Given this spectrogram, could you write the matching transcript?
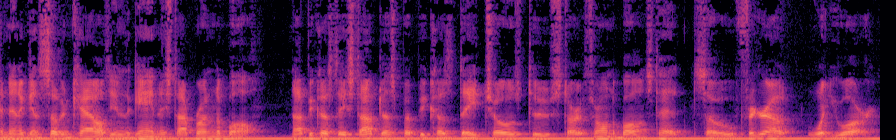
and then against Southern Cal at the end of the game, they stopped running the ball. Not because they stopped us, but because they chose to start throwing the ball instead. So figure out what you are,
